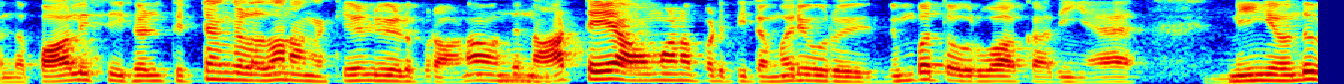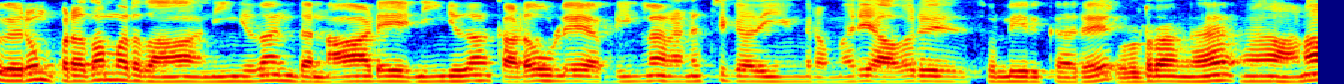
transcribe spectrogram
அந்த பாலிசிகள் திட்டங்களை தான் நாங்க கேள்வி எழுப்புறோம். ஆனா வந்து நாட்டையே அவமானப்படுத்திட்ட மாதிரி ஒரு பிம்பத்தை உருவாக்காதீங்க. நீங்க வந்து வெறும் பிரதமர் தான் நீங்க தான் இந்த நாடே நீங்க தான் கடவுளே அப்படின்லாம் நினைச்சுக்காதீங்கிற மாதிரி அவரு சொல்லியிருக்காரு. சொல்றாங்க. ஆஹ் ஆனா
